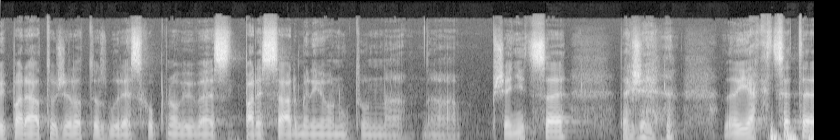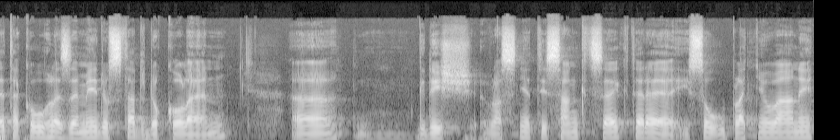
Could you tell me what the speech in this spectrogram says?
Vypadá to, že letos bude schopno vyvést 50 milionů tun eh, pšenice. Takže jak chcete takovouhle zemi dostat do kolen, když vlastně ty sankce, které jsou uplatňovány,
